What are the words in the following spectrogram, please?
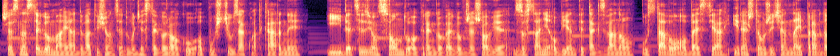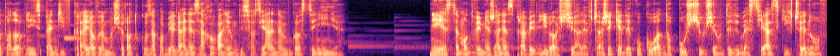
16 maja 2020 roku opuścił zakład karny i decyzją Sądu Okręgowego w Rzeszowie zostanie objęty tzw. Tak ustawą o bestiach i resztę życia najprawdopodobniej spędzi w Krajowym Ośrodku Zapobiegania Zachowaniom Dysocjalnym w Gostyninie. Nie jestem od wymierzania sprawiedliwości, ale w czasie kiedy Kukuła dopuścił się tych bestialskich czynów,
